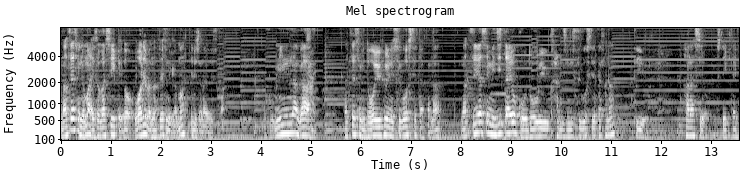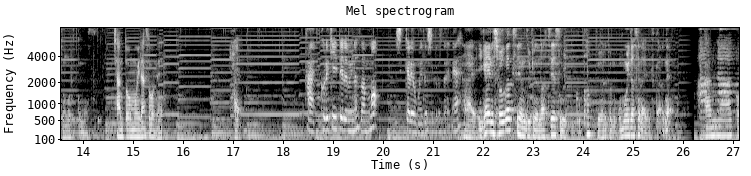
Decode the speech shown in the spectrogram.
夏休みの前忙しいけど、終われば夏休みが待ってるじゃないですか。みんながはい夏休みどういう風に過ごしてたかな、夏休み自体をこうどういう感じに過ごしてたかな？っていう話をしていきたいと思ってます。ちゃんと思い出そうね。はい。はい。これ聞いてる皆さんも、しっかり思い出してくださいね。はい。意外に小学生の時の夏休みってこうパッと言われても思い出せないですからね。あんなこ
